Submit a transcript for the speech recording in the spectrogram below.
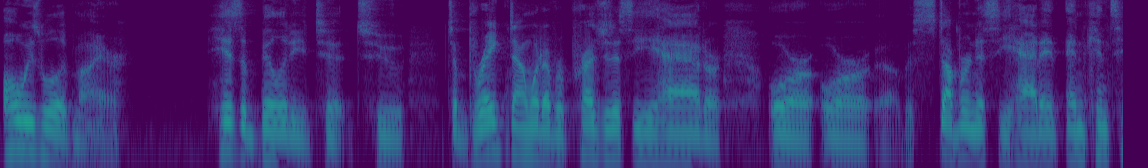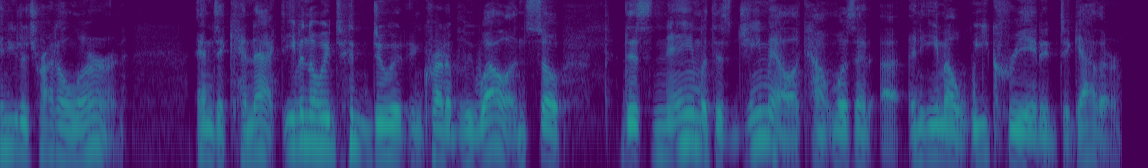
always will admire. His ability to to to break down whatever prejudice he had or or or uh, stubbornness he had and, and continue to try to learn and to connect, even though he didn't do it incredibly well. And so this name with this Gmail account was an, uh, an email we created together.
